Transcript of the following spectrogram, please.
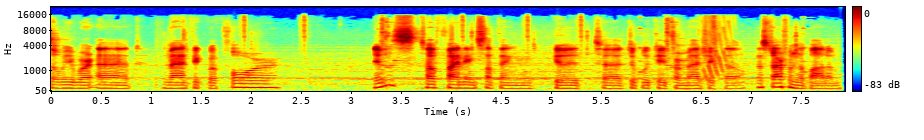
So we were at Magic before. It was tough finding something good to duplicate for Magic though. Let's start from the bottom.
